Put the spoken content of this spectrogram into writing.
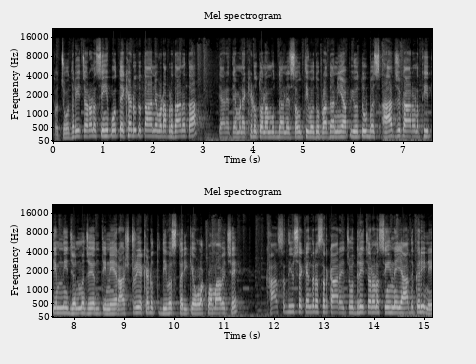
તો ચૌધરી ચરણસિંહ પોતે ખેડૂત હતા અને વડાપ્રધાન હતા. ત્યારે તેમણે ખેડૂતોના મુદ્દાને સૌથી વધુ પ્રાધાન્ય આપ્યું હતું. બસ આ જ કારણથી તેમની જન્મજયંતિને રાષ્ટ્રીય ખેડૂત દિવસ તરીકે ઓળખવામાં આવે છે. ખાસ દિવસે કેન્દ્ર સરકારે ચૌધરી ચરણસિંહને યાદ કરીને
